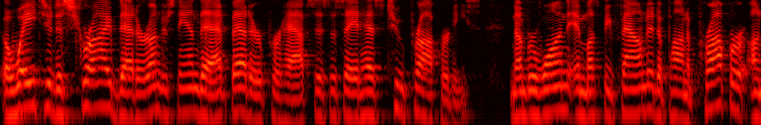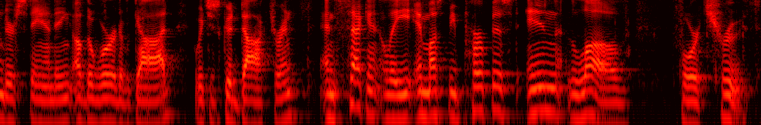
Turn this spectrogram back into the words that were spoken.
a way to describe that or understand that better, perhaps, is to say it has two properties. Number one, it must be founded upon a proper understanding of the Word of God, which is good doctrine. And secondly, it must be purposed in love for truth,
